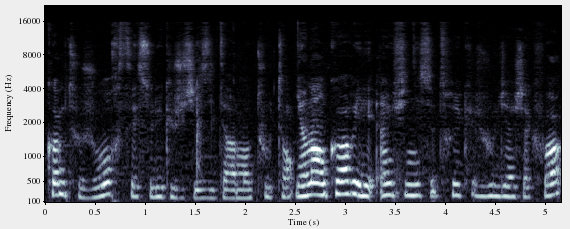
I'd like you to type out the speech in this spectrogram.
comme toujours. C'est celui que j'utilise littéralement tout le temps. Il y en a encore, il est infini ce truc, je vous le dis à chaque fois.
